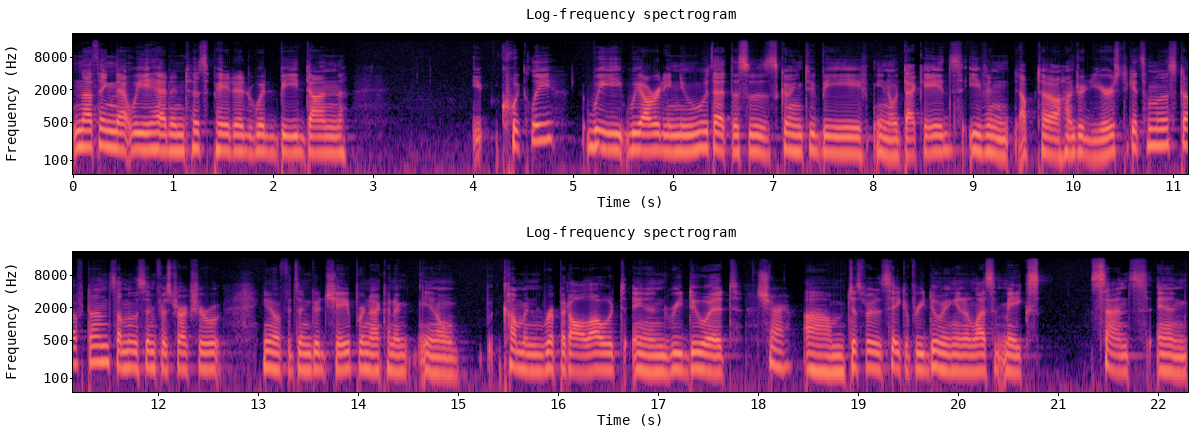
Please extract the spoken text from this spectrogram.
nothing that we had anticipated would be done quickly. We we already knew that this was going to be you know decades, even up to hundred years to get some of this stuff done. Some of this infrastructure, you know, if it's in good shape, we're not going to you know come and rip it all out and redo it Sure. um, just for the sake of redoing it, unless it makes sense and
